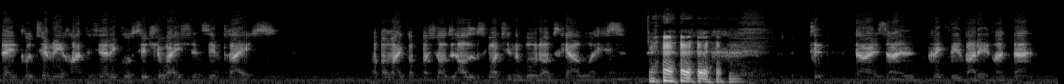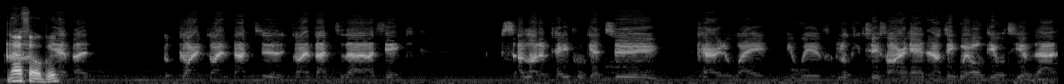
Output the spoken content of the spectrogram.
they put too many hypothetical situations in place. Oh my gosh, I was, I was just watching the Bulldogs Cowboys. sorry, sorry, quickly butt in like that. That's um, all good. Yeah, but going, going back to going back to that, I think a lot of people get too carried away with looking too far ahead, and I think we're all guilty of that.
